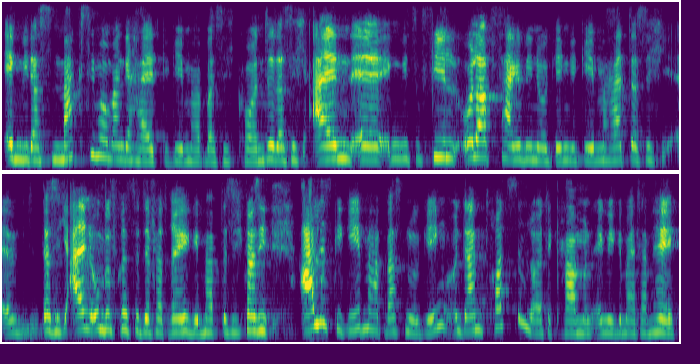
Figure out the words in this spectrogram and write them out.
irgendwie das Maximum an Gehalt gegeben habe, was ich konnte, dass ich allen äh, irgendwie so viel Urlaubstage wie nur ging gegeben hat, dass ich, äh, dass ich allen unbefristete Verträge gegeben habe, dass ich quasi alles gegeben habe, was nur ging und dann trotzdem Leute kamen und irgendwie gemeint haben, hey,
